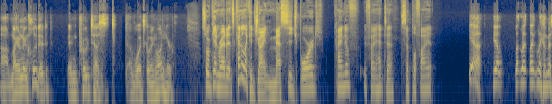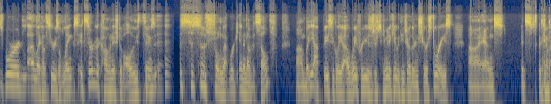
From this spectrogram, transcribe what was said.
uh, my own included, in protest what's going on here. So again, Reddit, it's kind of like a giant message board, kind of, if I had to simplify it. Yeah, yeah, like, like, like a message board, like a series of links. It's sort of a combination of all of these things. It's a social network in and of itself. Um, but yeah, basically a way for users to communicate with each other and share stories. Uh, and it's you know,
